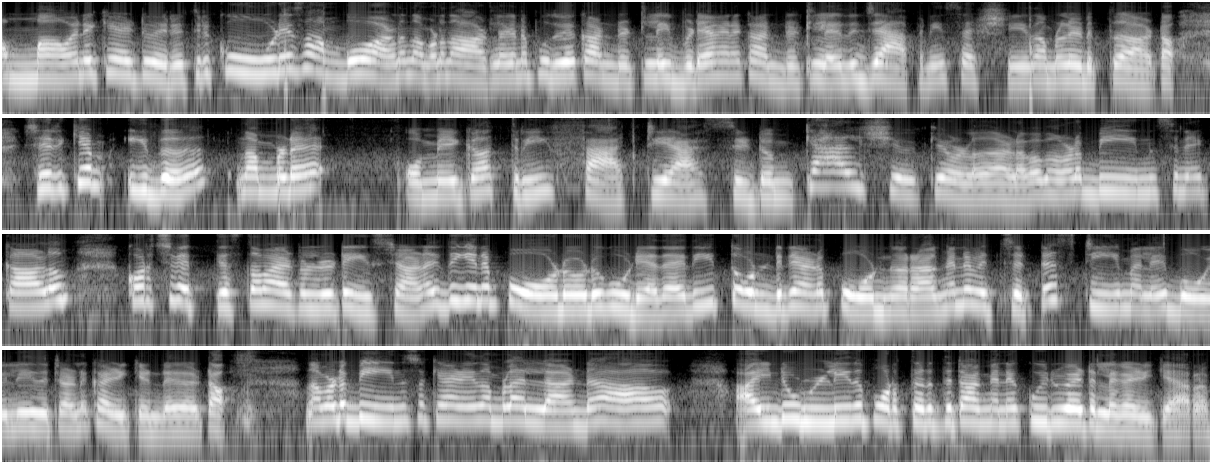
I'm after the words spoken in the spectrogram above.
അമ്മാവനൊക്കെ ആയിട്ട് വരും. ഇത്തിരി കൂടിയ സംഭവമാണ്. നമ്മുടെ നാട്ടിലങ്ങനെ പൊതുവെ കണ്ടിട്ടില്ല ഇവിടെ അങ്ങനെ കണ്ടിട്ടില്ല. ഇത് ജാപ്പനീസ് സെക്ഷനിൽ നമ്മൾ എടുത്തതാട്ടോ ശരിക്കും ഇത് നമ്മുടെ ഒമേഗ ത്രീ ഫാറ്റി ആസിഡും കാൽഷ്യം ഒക്കെ ഉള്ളതാണ്. അപ്പോൾ നമ്മുടെ ബീൻസിനേക്കാളും കുറച്ച് വ്യത്യസ്തമായിട്ടുള്ള ടേസ്റ്റാണ് ഇതിങ്ങനെ പോടോട് കൂടി അതായത് ഈ തൊണ്ടിനെയാണ് പോടെന്ന് പറയുക. അങ്ങനെ വെച്ചിട്ട് സ്റ്റീം അല്ലെങ്കിൽ ബോയിൽ ചെയ്തിട്ടാണ് കഴിക്കേണ്ടത് കേട്ടോ. നമ്മുടെ ബീൻസ് ഒക്കെ ആണെങ്കിൽ നമ്മളല്ലാണ്ട് ആ അതിന്റെ ഉള്ളിൽ നിന്ന് പുറത്തെടുത്തിട്ട് അങ്ങനെ കുരുവായിട്ടല്ലേ കഴിക്കാറ്?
